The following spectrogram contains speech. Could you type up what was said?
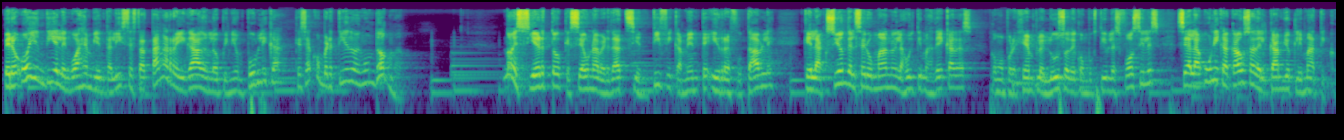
Pero hoy en día el lenguaje ambientalista está tan arraigado en la opinión pública que se ha convertido en un dogma. No es cierto que sea una verdad científicamente irrefutable que la acción del ser humano en las últimas décadas, como por ejemplo el uso de combustibles fósiles, sea la única causa del cambio climático,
